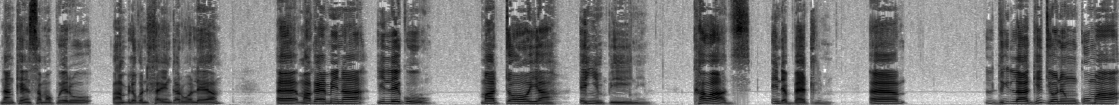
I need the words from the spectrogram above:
na nkhensa makwerhu hambiloko ni hlaye nkarhi wo leha. Eh, mhaka ya mina yi le ku matoya enyimpini. Cowards in the battle um la Gideon ngikuma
